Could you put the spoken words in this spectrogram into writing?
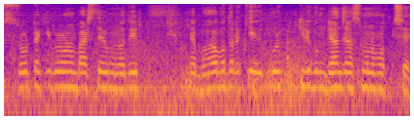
স্রোতটা কি পরিমাণ বাড়ছে এবং নদীর ভয়াবহতাটা কি, কীরকম ডেঞ্জারাস মনে হচ্ছে?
